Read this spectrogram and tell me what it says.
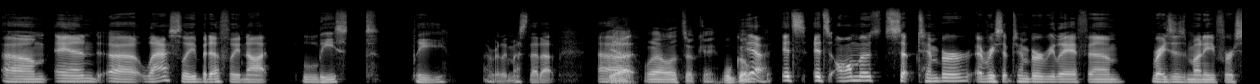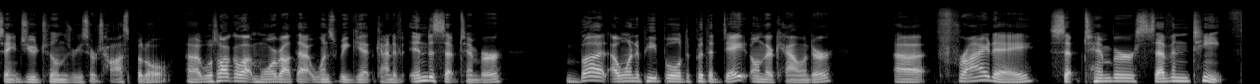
Um, and uh, lastly, but definitely not leastly, I really messed that up. Uh, yeah. Well, it's okay. We'll go. Yeah. It. It's it's almost September. Every September, Relay FM raises money for St. Jude Children's Research Hospital. Uh, we'll talk a lot more about that once we get kind of into September. But I wanted people to put the date on their calendar. Uh, Friday, September 17th.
